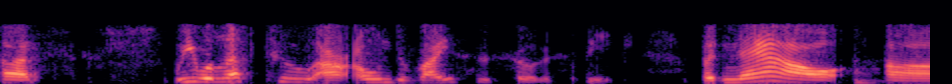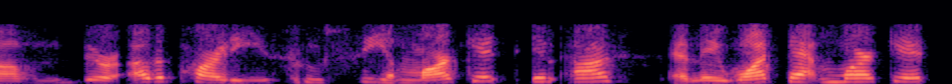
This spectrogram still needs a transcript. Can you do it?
us. We were left to our own devices, so to speak. But now um, there are other parties who see a market in us and they want that market.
